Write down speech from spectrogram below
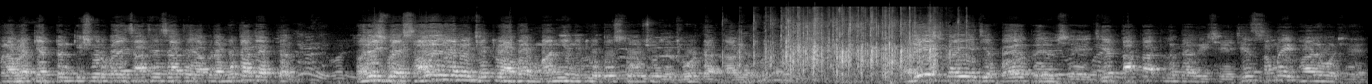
પણ આપણા કેપ્ટન કિશોરભાઈ સાથે સાથે આપણા મોટા કેપ્ટન હરેશભાઈ સાવલિયાનો જેટલો આભાર માનીએ એટલો દોસ્તો ઓછો છે જોરદાર તાળીઓ બજાવો. હરેશભાઈએ જે બળ કર્યું છે, જે તાકાત લગાવી છે, જે સમય ફાળવો છે,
